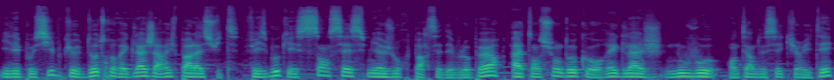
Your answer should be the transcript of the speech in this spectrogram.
il est possible que d'autres réglages arrivent par la suite. Facebook est sans cesse mis à jour par ses développeurs. Attention donc aux réglages nouveaux en termes de sécurité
